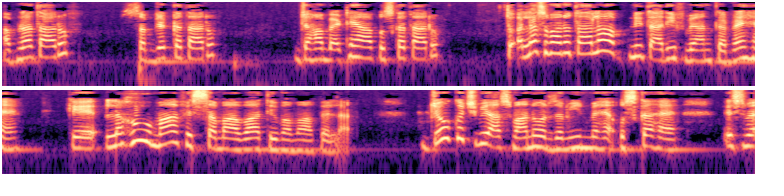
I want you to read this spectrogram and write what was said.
اپنا تعارف سبجیکٹ کا تعارف، جہاں بیٹھے آپ، اس کا تعارف۔ تو اللہ سبحان و تعالیٰ اپنی تعریف بیان کر رہے ہیں کہ لہو ما فسماوات و ما فل جو کچھ بھی آسمانوں اور زمین میں ہے، اس کا ہے۔ اس میں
